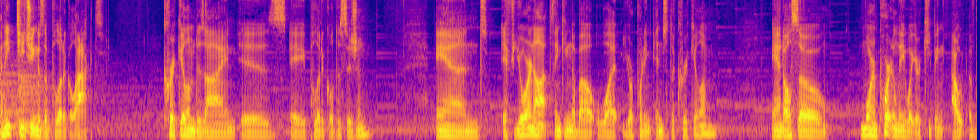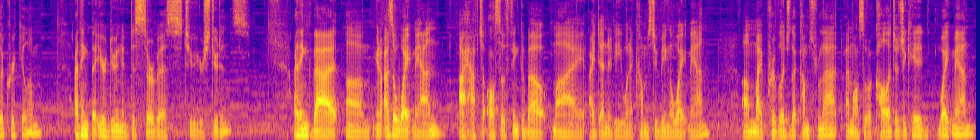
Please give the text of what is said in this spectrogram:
I think teaching is a political act. Curriculum design is a political decision. And if you're not thinking about what you're putting into the curriculum, and also, more importantly, what you're keeping out of the curriculum, I think that you're doing a disservice to your students. I think that, um, you know, as a white man, I have to also think about my identity when it comes to being a white man um, my privilege that comes from that. I'm also a college-educated white man,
